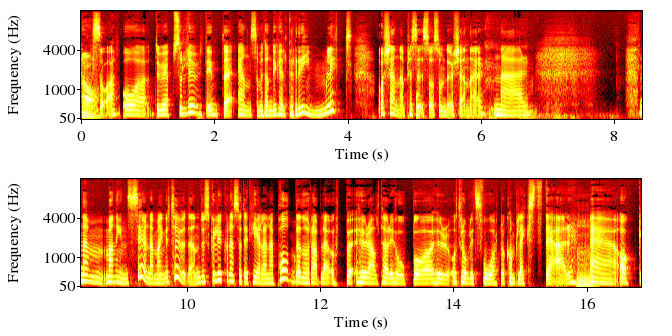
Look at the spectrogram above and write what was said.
Ja. Så, och du är absolut inte ensam utan det är helt rimligt att känna precis så som du känner när mm när man inser den här magnituden. Du skulle ju kunna suttit hela den här podden och rabbla upp hur allt hör ihop och hur otroligt svårt och komplext det är. Mm. Eh, och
